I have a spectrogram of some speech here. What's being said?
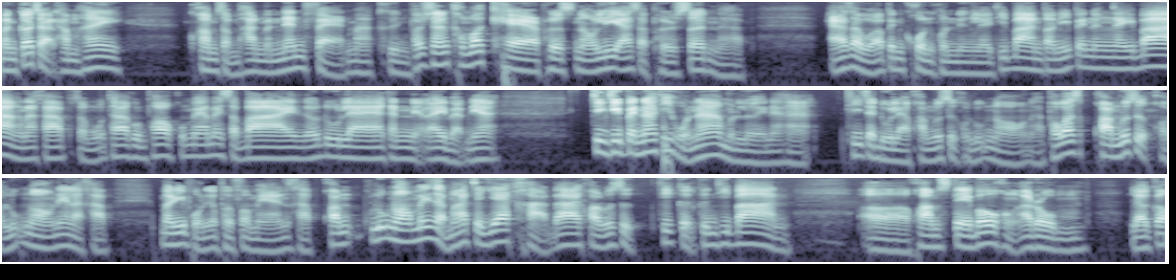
มันก็จะทำให้ความสัมพันธ์มันแน่นแฟนมากขึ้น เพราะฉะนั้นคำว่า care personally as a person นะครับ as แบบว่าเป็นคนคนหนึ่งเลยที่บ้านตอนนี้เป็นยังไงบ้างนะครับ สมมุติถ้าคุณพ่อคุณแม่ไม่สบาย แล้วดูแลกันอะไรแบบเนี้ยจริง ๆ เป็นหน้าที่หัวหน้าหมดเลยนะฮะที่จะดูแลความรู้สึกของลูกน้องนะครับเพราะว่าความรู้สึกของลูกน้องเนี่ยแหละครับมันมีผลกับ performance ครับความลูกน้องไม่สามารถจะแยกขาดได้ความรู้สึกที่เกิดขึ้นที่บ้านความ stable ของอารมณ์ แล้วก็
